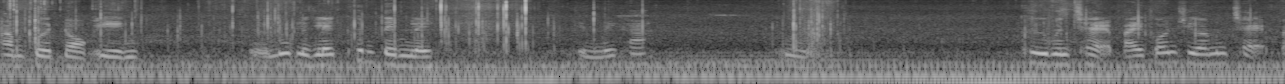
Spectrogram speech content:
ทำเปิดดอกเอง ลูกเล็กๆ ขึ้นเต็มเลย เห็นไหมคะคือมันแฉะไปก้อนเชื้อมันแฉะไป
